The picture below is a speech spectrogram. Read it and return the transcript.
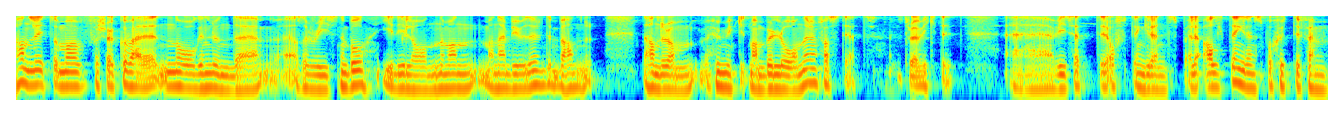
handlar lite om att försöka vara någorlunda alltså reasonable i de lånen man, man erbjuder. Det, behandlar, det handlar om hur mycket man belånar en fastighet. Det tror jag är viktigt. Eh, vi sätter ofta en gräns, eller alltid en gräns på 75,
